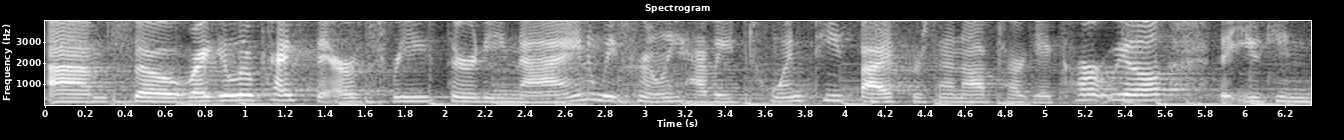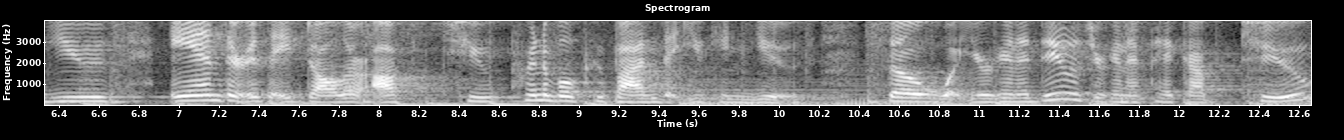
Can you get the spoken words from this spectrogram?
Um, so regular price, they are $3.39. We currently have a 25% off Target Cartwheel that you can use, and there is a dollar off two printable coupon that you can use. So what you're gonna do is you're gonna pick up two,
